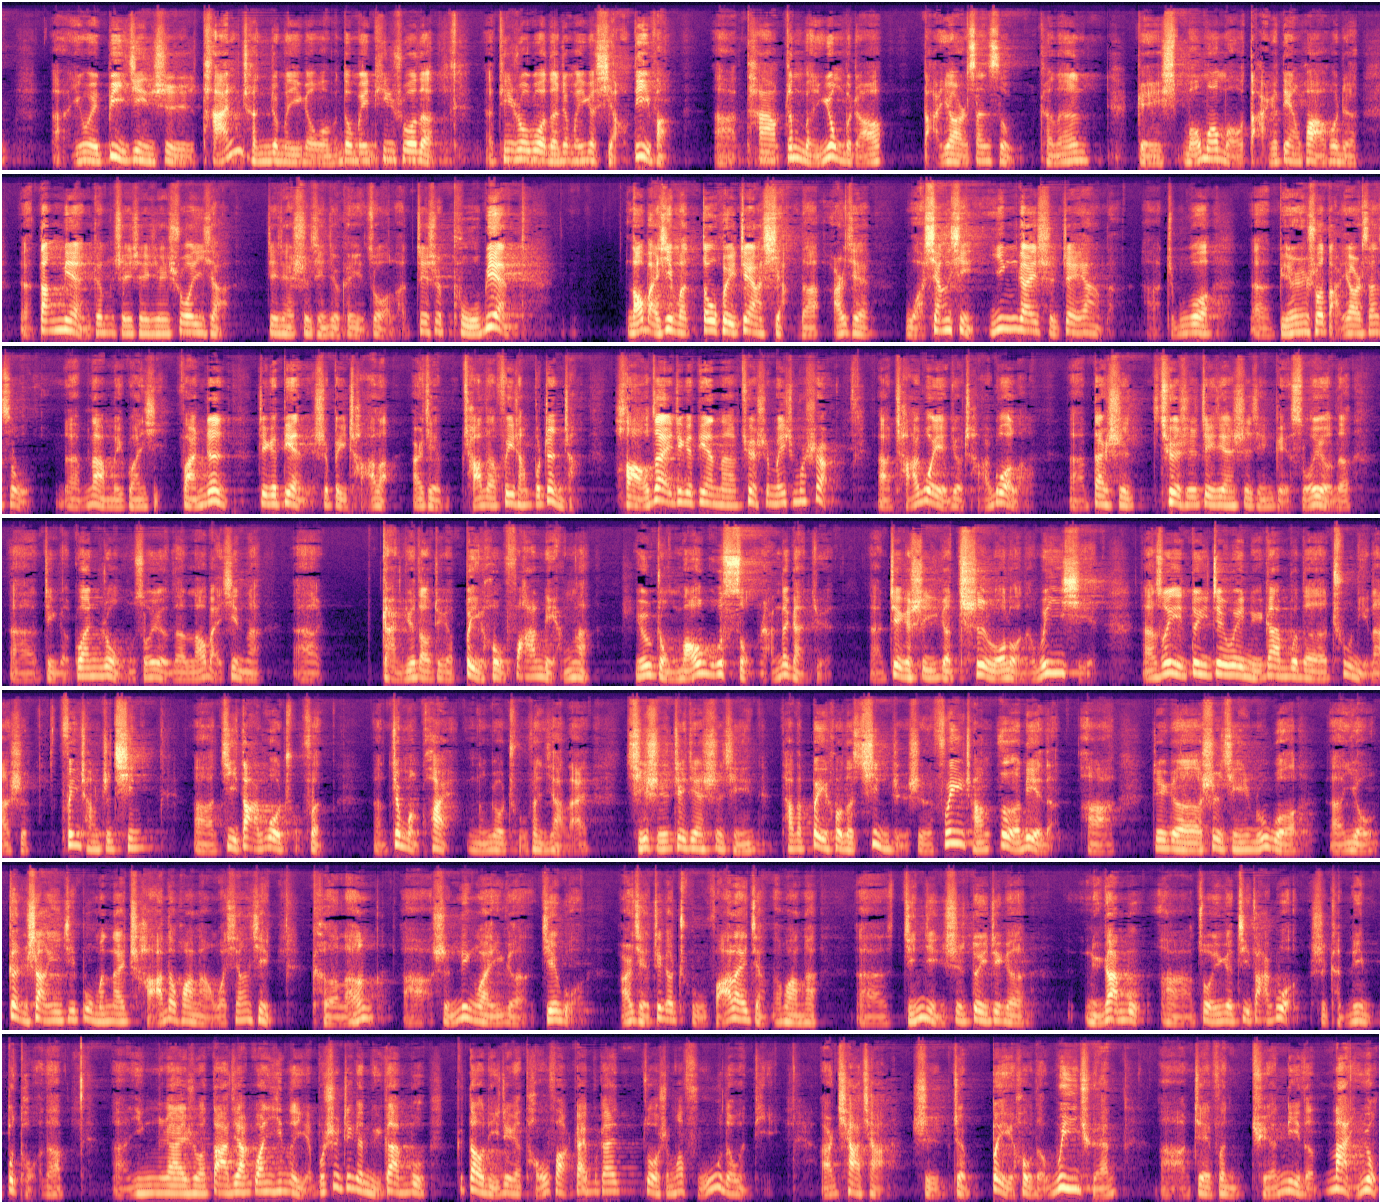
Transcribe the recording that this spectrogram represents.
啊，因为毕竟是谈城这么一个我们都没听说的，呃听说过的这么一个小地方啊，他根本用不着打幺二三四五。可能给某某某打个电话，或者呃当面跟谁谁谁说一下这件事情就可以做了。这是普遍老百姓们都会这样想的，而且我相信应该是这样的啊。只不过呃别人说打幺二三四五，呃那没关系，反正这个店是被查了，而且查的非常不正常。好在这个店呢确实没什么事儿啊，查过也就查过了。啊，但是确实这件事情给所有的呃这个观众、所有的老百姓呢，呃，感觉到这个背后发凉啊，有种毛骨悚然的感觉啊，这个是一个赤裸裸的威胁啊，所以对这位女干部的处理呢是非常之轻啊，记大过处分啊，这么快能够处分下来，其实这件事情它的背后的性质是非常恶劣的啊。这个事情如果呃有更上一级部门来查的话呢，我相信可能啊是另外一个结果，而且这个处罚来讲的话呢，呃仅仅是对这个女干部啊做一个记大过是肯定不妥的，啊应该说大家关心的也不是这个女干部到底这个头发该不该做什么服务的问题，而恰恰是这背后的威权。啊，这份权力的滥用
